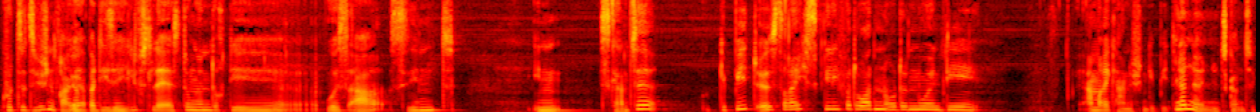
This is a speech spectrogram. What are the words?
kurze Zwischenfrage, Ja. aber diese Hilfsleistungen durch die äh, USA sind in das ganze Gebiet Österreichs geliefert worden oder nur in die amerikanischen Gebiete? Nein, nein, ins Ganze.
